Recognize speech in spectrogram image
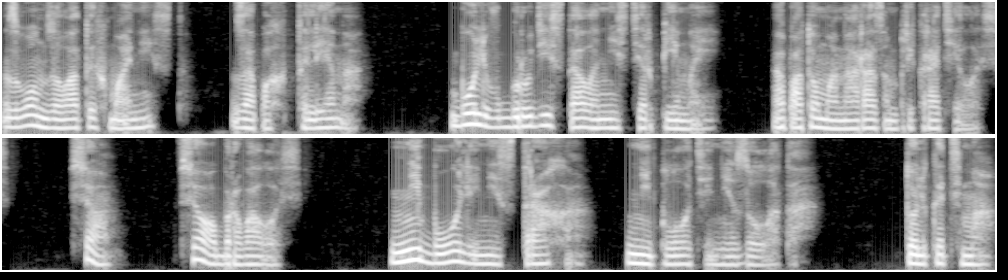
звон золотых манист, запах тлена. Боль в груди стала нестерпимой, а потом она разом прекратилась. Всё, всё оборвалось. Ни боли, ни страха, ни плоти, ни золота. Только тьма.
